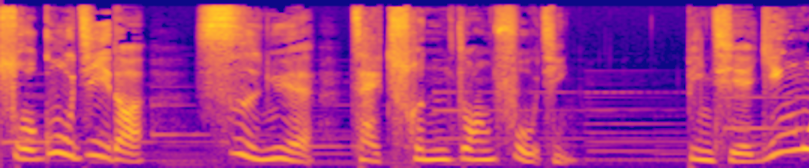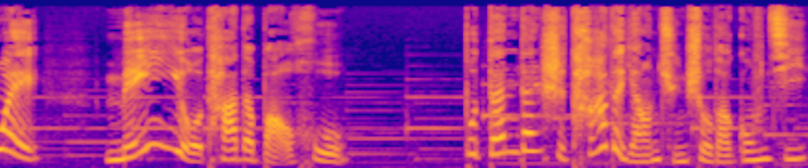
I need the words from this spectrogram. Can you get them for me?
所顾忌的肆虐在村庄附近，并且因为。没有他的保护，不单单是他的羊群受到攻击，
